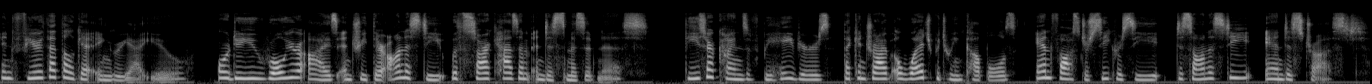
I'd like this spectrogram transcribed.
in fear that they'll get angry at you? Or do you roll your eyes and treat their honesty with sarcasm and dismissiveness? These are kinds of behaviors that can drive a wedge between couples and foster secrecy, dishonesty, and distrust.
